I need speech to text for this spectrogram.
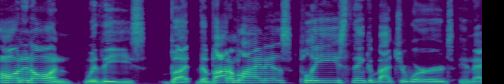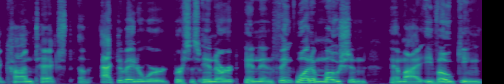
on and on with these, but the bottom line is please think about your words in that context of activator word versus inert, and then think what emotion am I evoking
